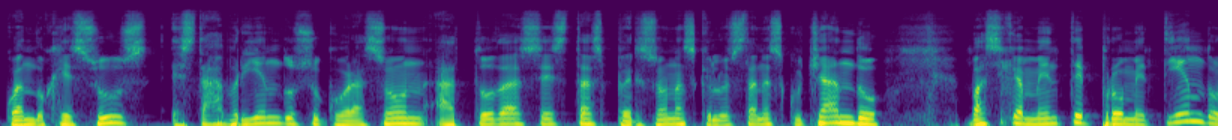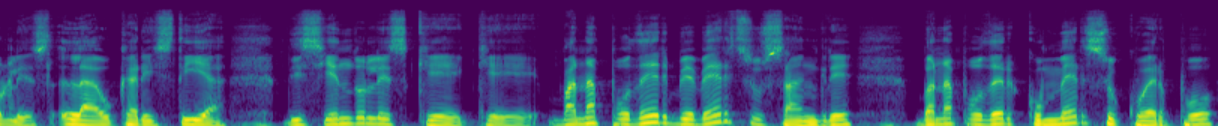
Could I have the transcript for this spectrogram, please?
cuando Jesús está abriendo su corazón a todas estas personas que lo están escuchando, básicamente prometiéndoles la Eucaristía, diciéndoles que, van a poder beber su sangre, van a poder comer su cuerpo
